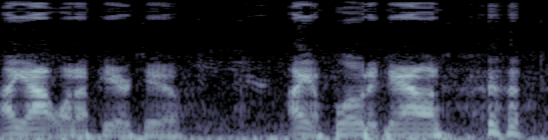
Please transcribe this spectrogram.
I got one up here too. I can float it down.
